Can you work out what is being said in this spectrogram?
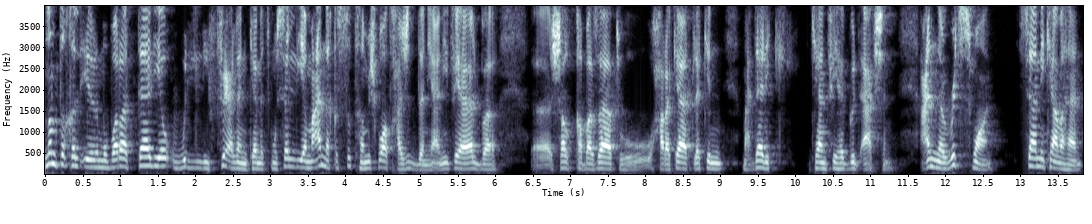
ننتقل إلى المباراة التالية واللي فعلا كانت مسلية مع أن قصتها مش واضحة جدا يعني فيها علبة آه، شلقبازات وحركات لكن مع ذلك كان فيها good action عندنا ريتش سوان سامي كالهان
